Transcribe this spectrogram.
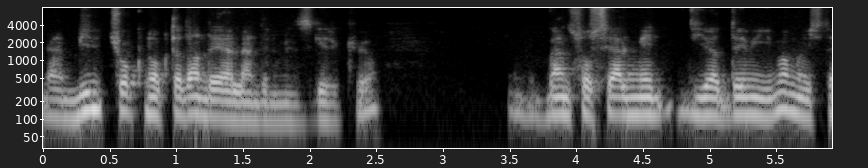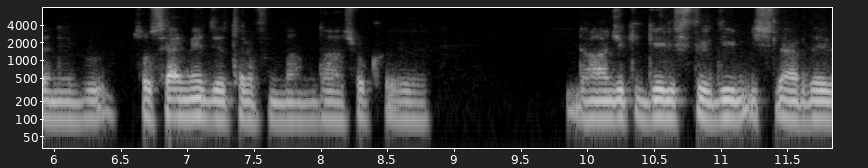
yani birçok noktadan değerlendirmeniz gerekiyor. Ben sosyal medya demeyeyim ama işte hani bu sosyal medya tarafından daha çok e, daha önceki geliştirdiğim işlerde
